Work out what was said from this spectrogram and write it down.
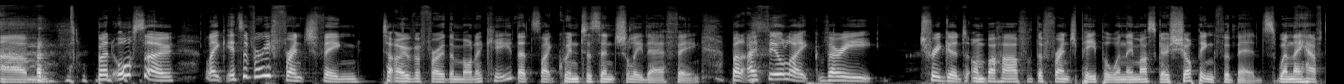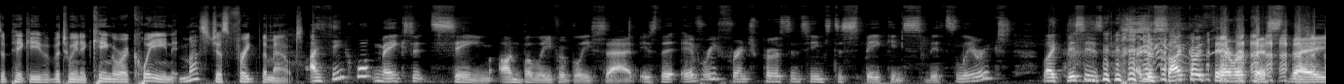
Um, but also, like, it's a very French thing to overthrow the monarchy. That's like quintessentially their thing. But I feel like very triggered on behalf of the French people when they must go shopping for beds, when they have to pick either between a king or a queen. It must just freak them out. I think what makes it seem unbelievably sad is that every French person seems to speak in Smith's lyrics. Like this is the psychotherapist they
